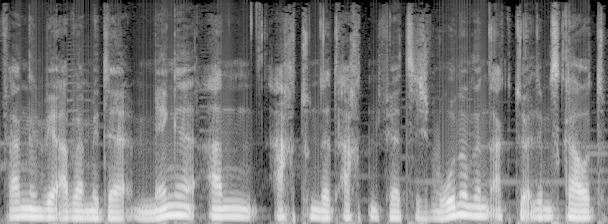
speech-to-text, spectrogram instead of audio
Fangen wir aber mit der Menge an. 848 Wohnungen aktuell im Scout.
